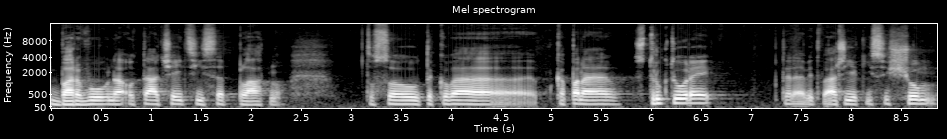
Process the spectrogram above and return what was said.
barvu na otáčející se plátno. To jsou takové kapané struktury, které vytváří jakýsi šum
